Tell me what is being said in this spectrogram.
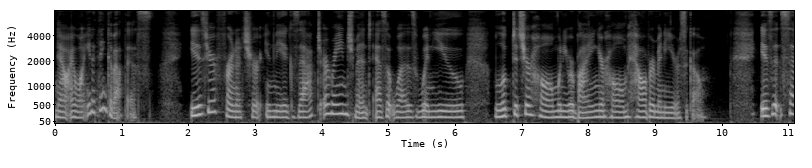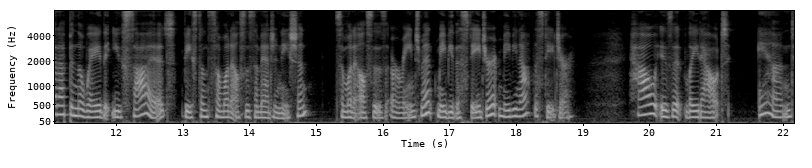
Now, I want you to think about this. Is your furniture in the exact arrangement as it was when you looked at your home when you were buying your home however many years ago? Is it set up in the way that you saw it based on someone else's imagination, someone else's arrangement, maybe the stager, maybe not the stager? How is it laid out? And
